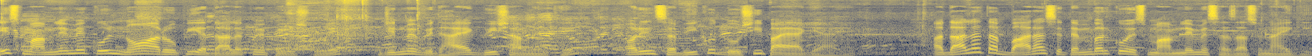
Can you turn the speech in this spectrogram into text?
इस मामले में कुल नौ आरोपी अदालत में पेश हुए, जिनमें विधायक भी शामिल थे और इन सभी को दोषी पाया गया है। अदालत अब 12 सितंबर को इस मामले में सजा सुनाएगी।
